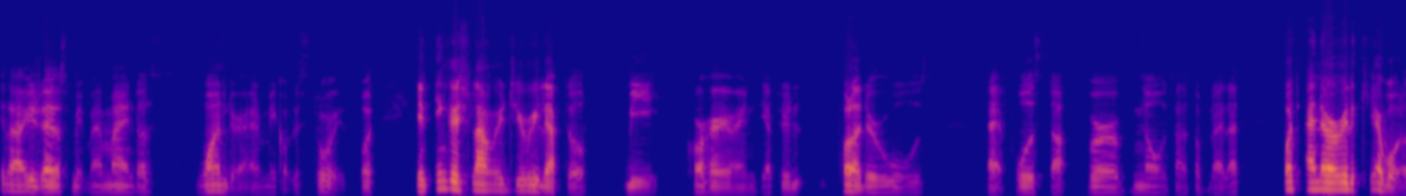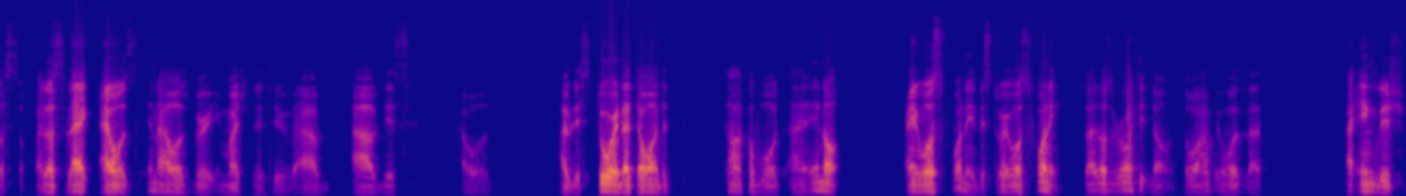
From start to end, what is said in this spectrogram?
you know I usually just make my mind just wander and make up the stories. But in English language you really have to be coherent, you have to follow the rules like full stop, verb, nouns, and stuff like that. But I never really care about those stuff. I just like I was, and I was very imaginative. I have, I have this, I was, I have this story that I wanted to talk about, and you know, and it was funny. The story was funny, so I just wrote it down. So what happened was that at English,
